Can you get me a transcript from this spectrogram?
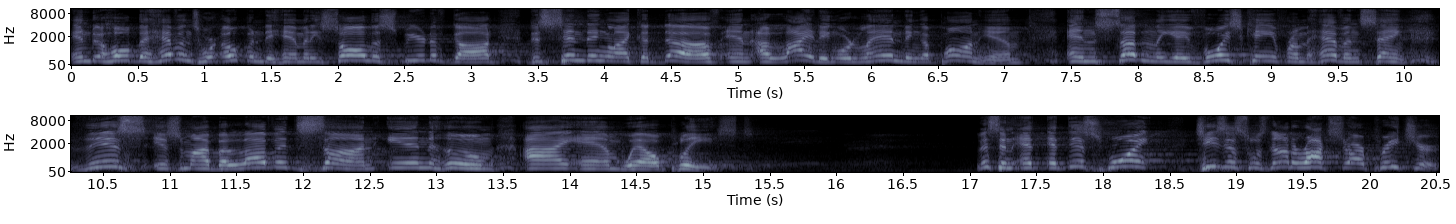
and behold, the heavens were opened to him, and he saw the Spirit of God descending like a dove and alighting or landing upon him. And suddenly a voice came from heaven saying, This is my beloved Son, in whom I am well pleased. Listen, at, at this point, Jesus was not a rock star preacher.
